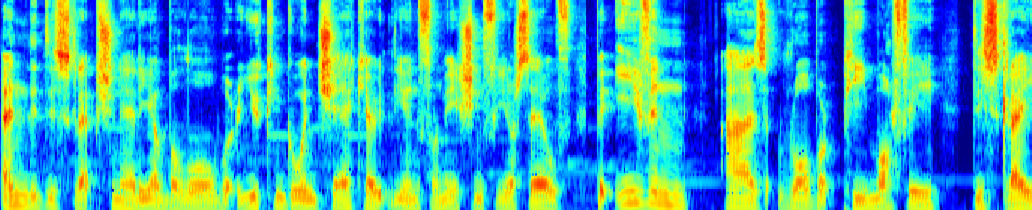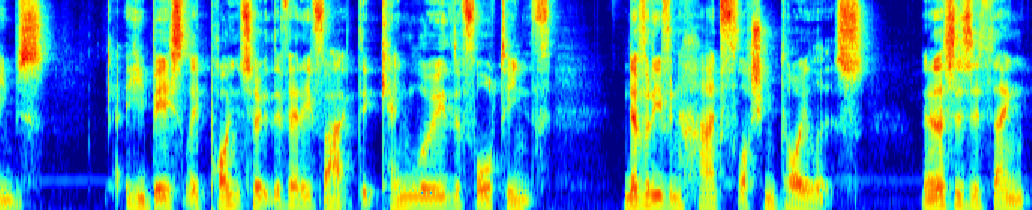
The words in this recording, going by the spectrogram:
in the description area below where you can go and check out the information for yourself. But even as Robert P. Murphy describes, he basically points out the very fact that King Louis XIV never even had flushing toilets. Now, this is the thing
